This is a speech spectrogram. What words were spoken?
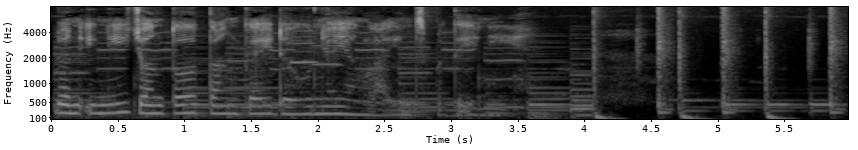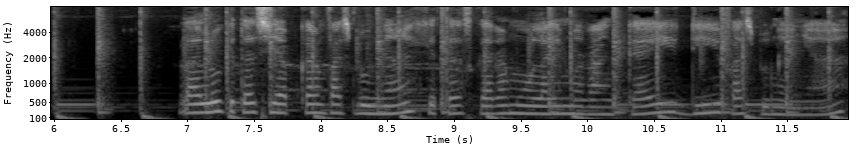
dan ini contoh tangkai daunnya yang lain seperti ini. Lalu kita siapkan vas bunga. Kita sekarang mulai merangkai di vas bunganya.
